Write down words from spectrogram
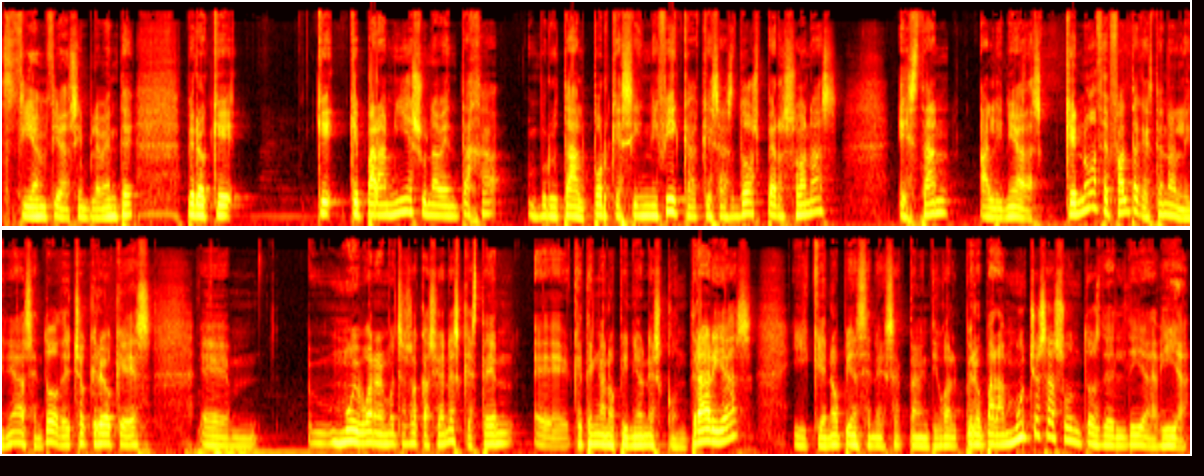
ciencia simplemente, pero que, que, que para mí es una ventaja brutal, porque significa que esas dos personas están alineadas, que no hace falta que estén alineadas en todo. De hecho, creo que es eh, muy bueno en muchas ocasiones que estén, eh, que tengan opiniones contrarias y que no piensen exactamente igual. Pero para muchos asuntos del día a día,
